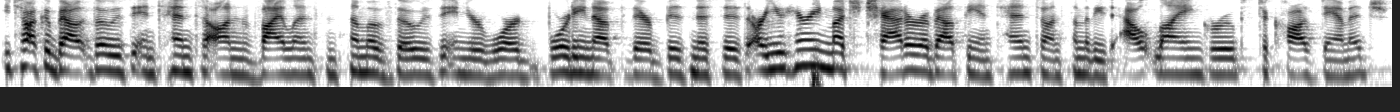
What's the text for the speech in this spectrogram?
You talk about those intent on violence and some of those in your ward boarding up their businesses. Are you hearing much chatter about the intent on some of these outlying groups to cause damage?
